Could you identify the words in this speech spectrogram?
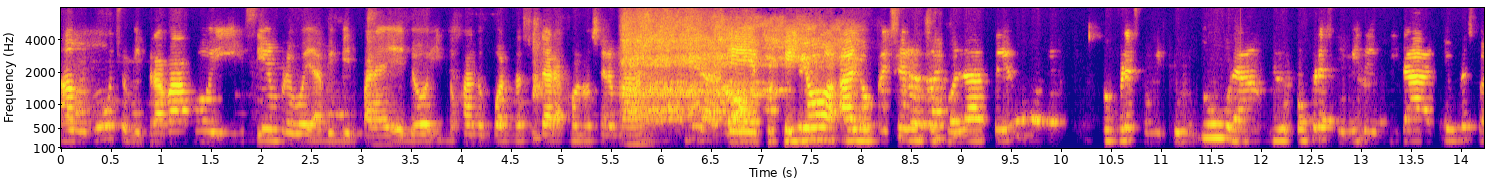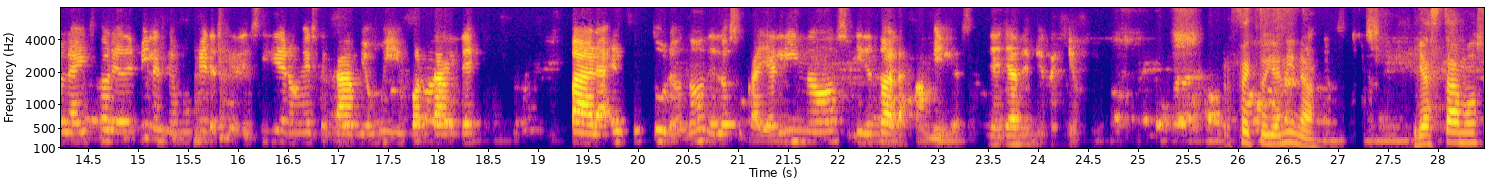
amo mucho mi trabajo y siempre voy a vivir para ello y tocando puertas y dar a conocer más. Eh, porque yo al ofrecer un chocolate, ofrezco mi cultura, ofrezco mi identidad, y ofrezco la historia de miles de mujeres que decidieron este cambio muy importante para el futuro, ¿no? De los ucayalinos y de todas las familias de allá de mi región. Perfecto, Yanina. Ya estamos.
